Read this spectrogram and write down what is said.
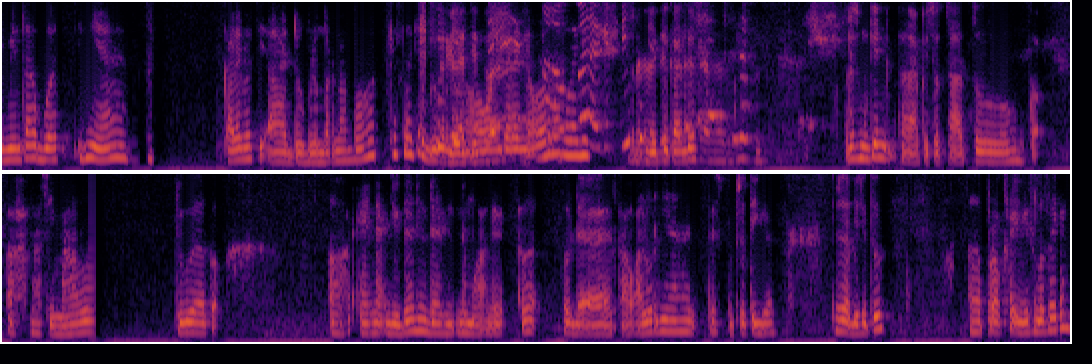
diminta buat ini ya. Kalian pasti aduh belum pernah podcast lagi belum pernah wawancarain orang lagi. Gitu kan terus terus mungkin eh, episode satu kok ah masih malu dua kok oh enak juga nih udah nemu alur eh, udah tahu alurnya. Terus episode tiga. Terus habis itu eh, proker ini selesai kan?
